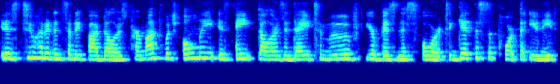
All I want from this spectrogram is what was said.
It is $275 per month, which only is $8 a day to move your business forward, to get the support that you need,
